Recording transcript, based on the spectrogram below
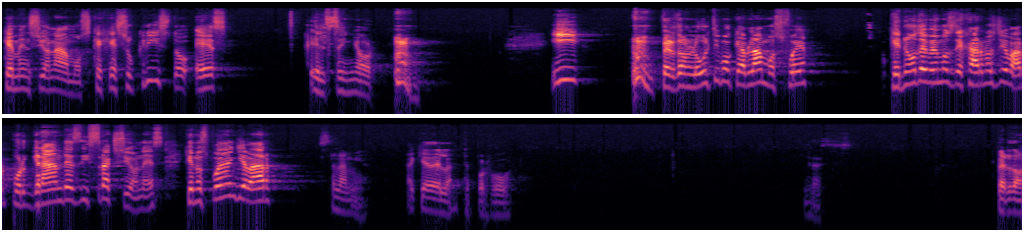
que mencionamos, que Jesucristo es el Señor. Y, perdón, lo último que hablamos fue que no debemos dejarnos llevar por grandes distracciones que nos puedan llevar, esta la mía, aquí adelante, por favor. Gracias. Perdón.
